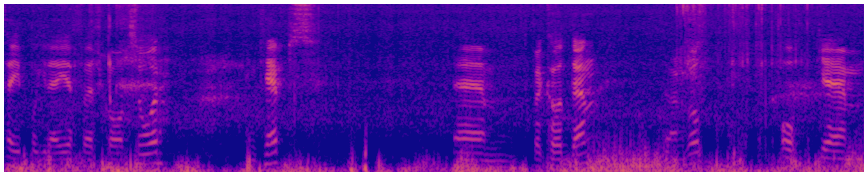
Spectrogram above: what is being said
tejp och grejer för skavsår. En keps. Um, för kudden. Och um,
